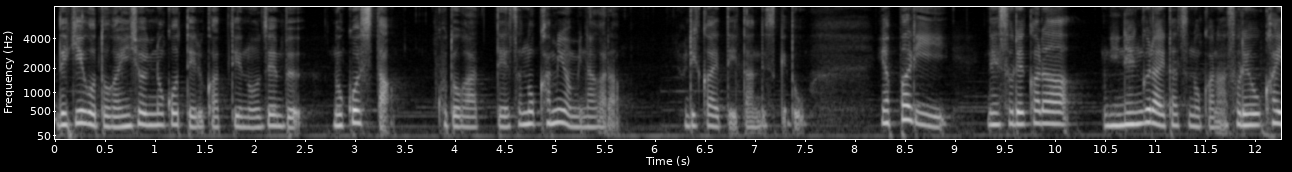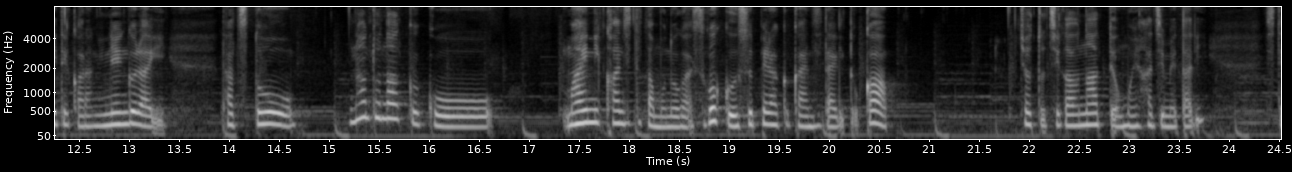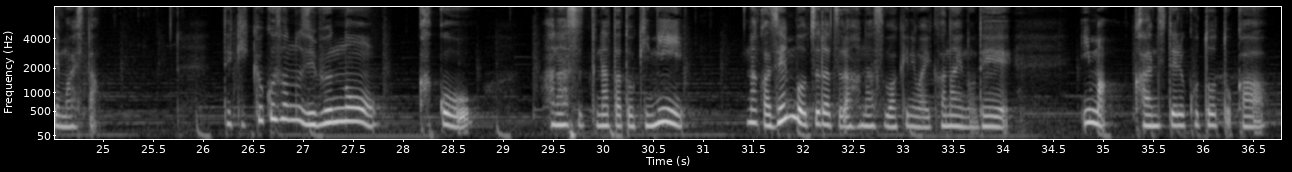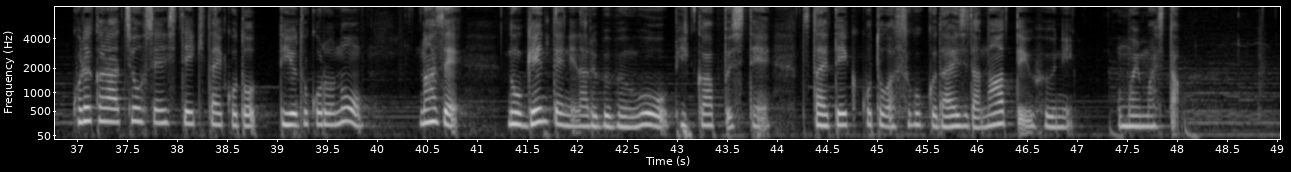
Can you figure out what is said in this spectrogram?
出来事が印象に残っているかっていうのを全部残したことがあってその紙を見ながら振り返っていたんですけどやっぱりねそれから2年ぐらい経つのかな？それを書いてから2年ぐらい経つとなんとなくこう前に感じてたものがすごく薄っぺらく感じたりとかちょっと違うなって思い始めたりしてました。で結局その自分の過去を話すってなった時になんか全部をつらつら話すわけにはいかないので今感じてることとかこれから挑戦していきたいことっていうところのなぜの原点になる部分をピックアップして伝えていくことがすごく大事だなっていうふうに思いました。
